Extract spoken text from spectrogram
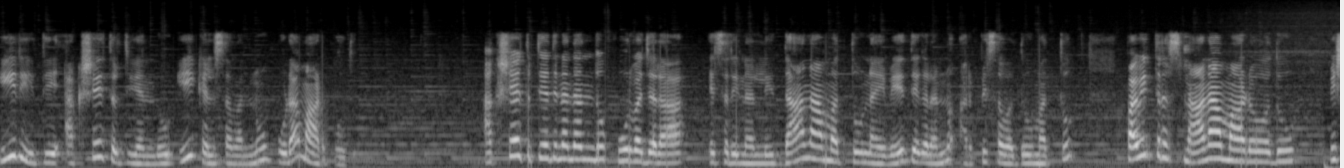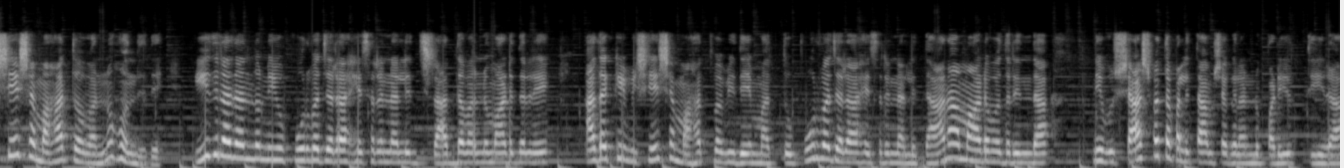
ಈ ರೀತಿ ಅಕ್ಷಯ ತೃತೀಯಂದು ಈ ಕೆಲಸವನ್ನು ಕೂಡ ಮಾಡಬಹುದು. ಅಕ್ಷಯ ತೃತೀಯ ದಿನದಂದು ಪೂರ್ವಜರ ಹೆಸರಿನಲ್ಲಿ ದಾನ ಮತ್ತು ನೈವೇದ್ಯಗಳನ್ನು ಅರ್ಪಿಸುವುದು ಮತ್ತು ಪವಿತ್ರ ಸ್ನಾನ ಮಾಡುವುದು ವಿಶೇಷ ಮಹತ್ವವನ್ನು ಹೊಂದಿದೆ. ಈ ದಿನದಂದು ನೀವು ಪೂರ್ವಜರ ಹೆಸರಿನಲ್ಲಿ ಶ್ರಾದ್ದವನ್ನು ಮಾಡಿದರೆ ಅದಕ್ಕೆ ವಿಶೇಷ ಮಹತ್ವವಿದೆ ಮತ್ತು ಪೂರ್ವಜರ ಹೆಸರಿನಲ್ಲಿ ದಾನ ಮಾಡುವುದರಿಂದ ನೀವು ಶಾಶ್ವತ ಫಲಿತಾಂಶಗಳನ್ನು ಪಡೆಯುತ್ತೀರಾ?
